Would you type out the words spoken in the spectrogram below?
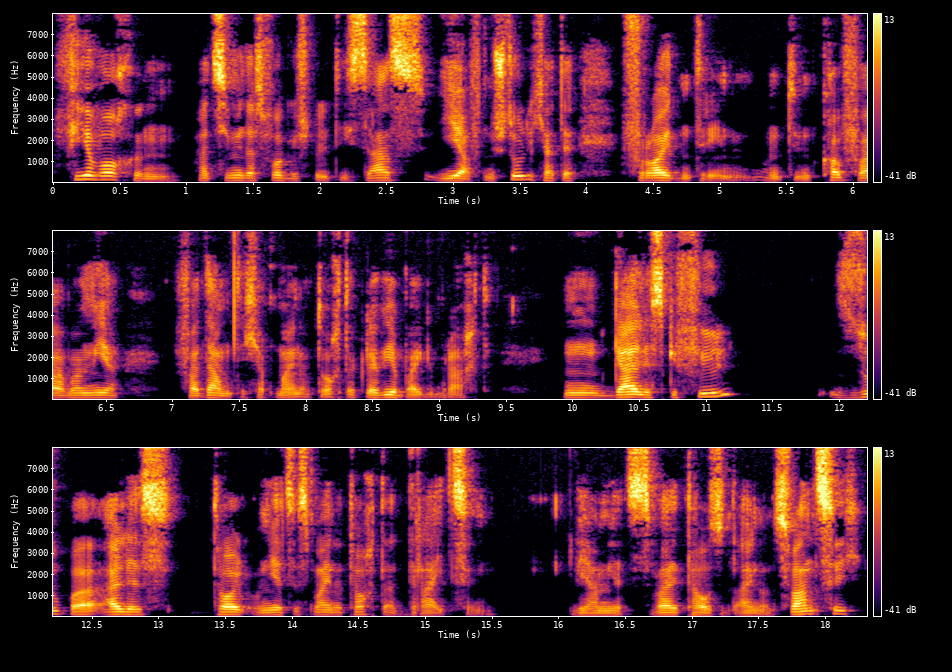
vier Wochen hat sie mir das vorgespielt. Ich saß hier auf dem Stuhl, ich hatte Freudentränen und im Kopf war bei mir, verdammt, ich habe meiner Tochter Klavier beigebracht. Ein geiles Gefühl, super, alles toll und jetzt ist meine Tochter 13. Wir haben jetzt 2021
